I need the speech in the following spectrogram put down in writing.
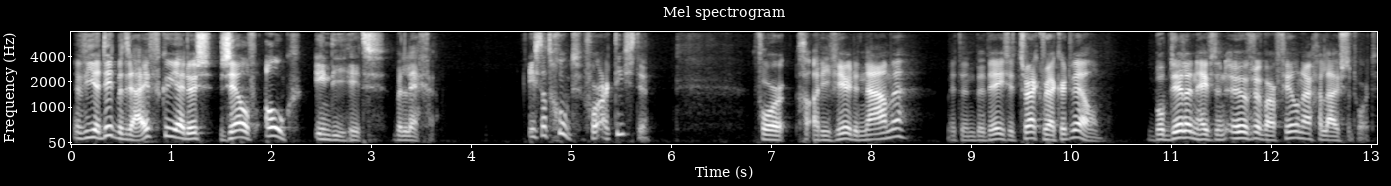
En via dit bedrijf kun jij dus zelf ook in die hits beleggen. Is dat goed voor artiesten? Voor gearriveerde namen met een bewezen track record wel. Bob Dylan heeft een oeuvre waar veel naar geluisterd wordt.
